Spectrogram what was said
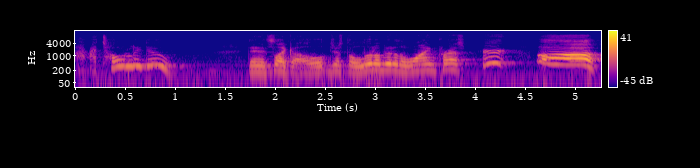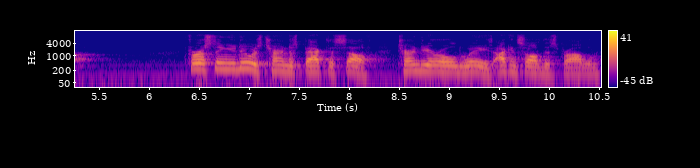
I, I totally do. Then it's like a, just a little bit of the wine press. Oh! First thing you do is turn this back to self. Turn to your old ways. I can solve this problem.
